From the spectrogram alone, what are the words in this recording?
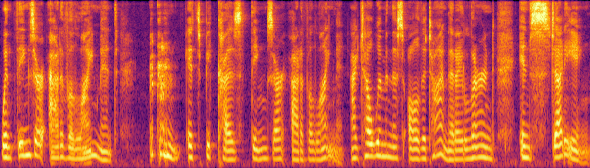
when things are out of alignment, it's because things are out of alignment. I tell women this all the time that I learned in studying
